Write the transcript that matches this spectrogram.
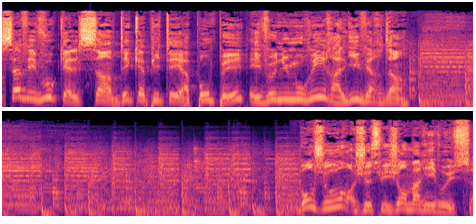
Savez-vous quel saint décapité à Pompée est venu mourir à Liverdun? Bonjour, je suis Jean-Marie Russe.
